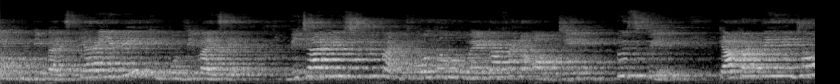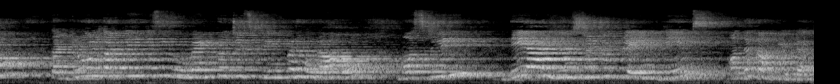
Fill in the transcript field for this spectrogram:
input device. क्या है ये भी? input device है. which are used to control the movement of an object to screen. क्या करते हैं जो? कंट्रोल करते हैं किसी मूवमेंट को जो स्क्रीन पर हो रहा हो. Mostly they are used to playing games on the computer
